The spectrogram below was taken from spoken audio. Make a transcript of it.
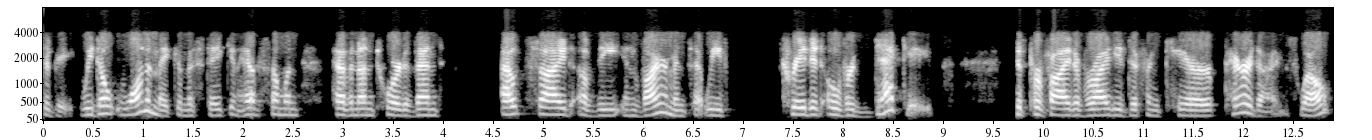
to be. We don't want to make a mistake and have someone have an untoward event outside of the environments that we've created over decades to provide a variety of different care paradigms. Well,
